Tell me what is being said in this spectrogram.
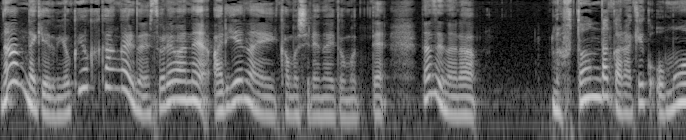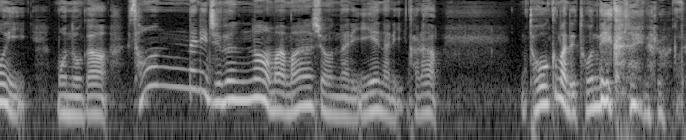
なんだけれども、よくよく考えるとね、それはね、ありえないかもしれないと思って。なぜなら、布団だから結構重いものが、そんなに自分の、まあ、マンションなり家なりから遠くまで飛んでいかないだろうと。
